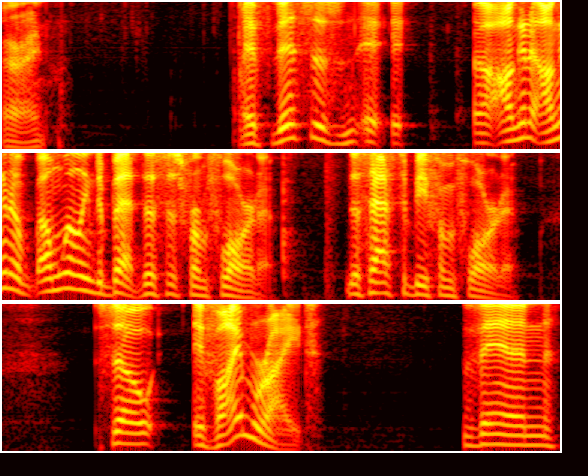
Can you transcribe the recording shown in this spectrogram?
All right. If this is, it, it, uh, I'm gonna I'm gonna I'm willing to bet this is from Florida. This has to be from Florida. So if I'm right, then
